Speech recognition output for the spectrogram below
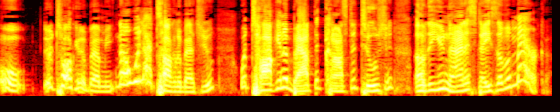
Oh, they're talking about me. No, we're not talking about you. We're talking about the Constitution of the United States of America.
